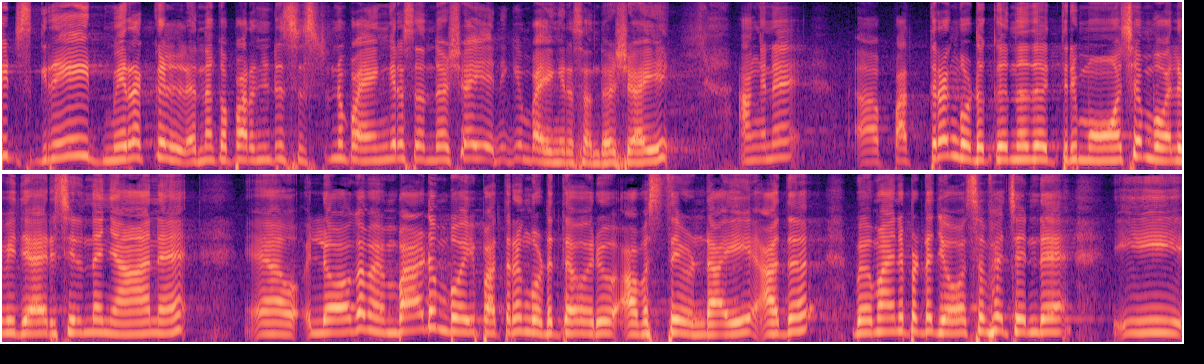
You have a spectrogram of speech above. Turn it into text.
ഇറ്റ്സ് ഗ്രേറ്റ് മിറക്കിൾ എന്നൊക്കെ പറഞ്ഞിട്ട് സിസ്റ്ററിന് ഭയങ്കര സന്തോഷമായി എനിക്കും ഭയങ്കര സന്തോഷമായി. അങ്ങനെ പത്രം കൊടുക്കുന്നത് ഇത്തിരി മോശം പോലെ വിചാരിച്ചിരുന്ന ഞാൻ ലോകമെമ്പാടും പോയി പത്രം കൊടുത്ത ഒരു അവസ്ഥയുണ്ടായി. അത് ബഹുമാനപ്പെട്ട ജോസഫ് അച്ഛന്റെ ഈ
